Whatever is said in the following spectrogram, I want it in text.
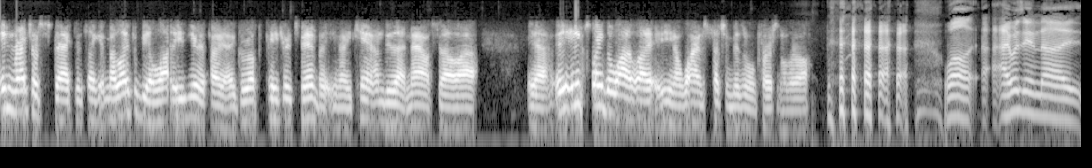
in retrospect, it's like my life would be a lot easier if I, I grew up a Patriots fan, but you know you can't undo that now. So uh, yeah, it, it explains a lot why you know why I'm such a miserable person overall. well, I was in uh,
